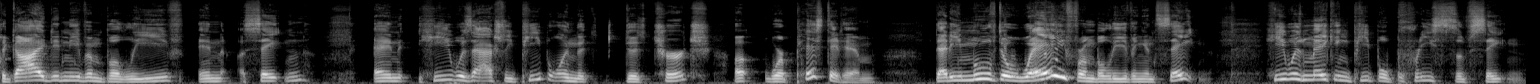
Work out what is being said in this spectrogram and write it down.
The guy didn't even believe in Satan, and he was actually people in the the church uh, were pissed at him that he moved away from believing in Satan. He was making people priests of Satan,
